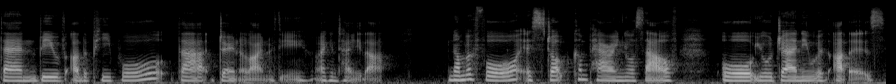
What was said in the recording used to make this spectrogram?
than be with other people that don't align with you. I can tell you that. Number four is stop comparing yourself or your journey with others.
